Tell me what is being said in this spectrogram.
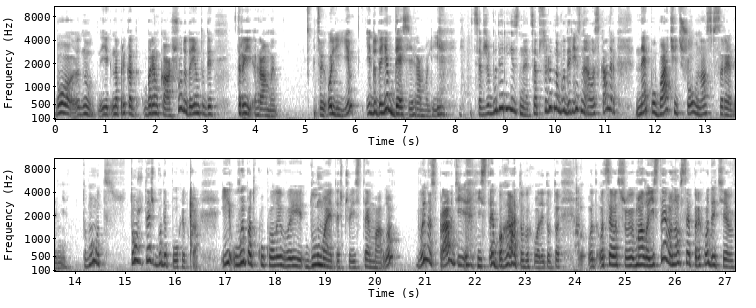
Бо, ну, як, наприклад, беремо кашу, додаємо туди 3 грами цієї олії і додаємо 10 грам олії. Це вже буде різне. Це абсолютно буде різне, але сканер не побачить, що у нас всередині. Тому от тож, теж буде похибка. І у випадку, коли ви думаєте, що їсте мало, ви насправді їсте багато виходить. Тобто, оце, от, що ви мало їсте, воно все переходить в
